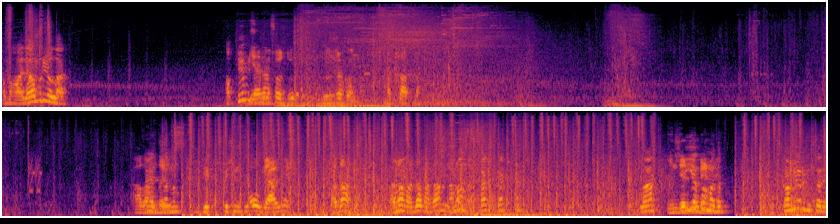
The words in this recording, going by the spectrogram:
Ama hala vuruyorlar. Atlıyor Bir musun? yerden sonra dur, duracak onlar. Atla atla. Evet Alandayız. canım 175'in O gelmiş. Adam. Adam adam adam. Tamam kaç kaç kaç. Lan şeyi yapamadım. Çıkamıyorum yukarı.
